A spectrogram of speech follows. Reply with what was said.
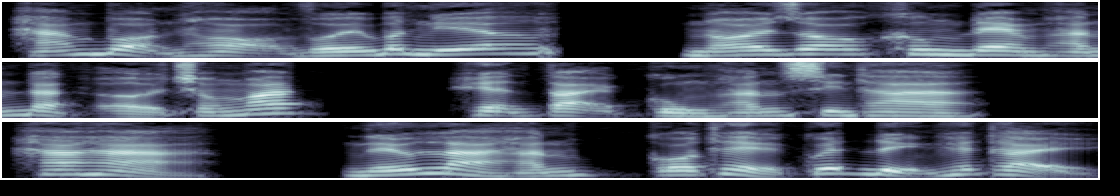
hãm bọn họ với bất nghĩa, nói rõ không đem hắn đặt ở trong mắt, hiện tại cùng hắn xin tha, ha ha, nếu là hắn có thể quyết định hết thảy,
